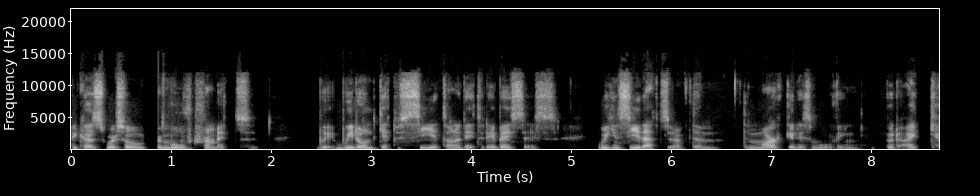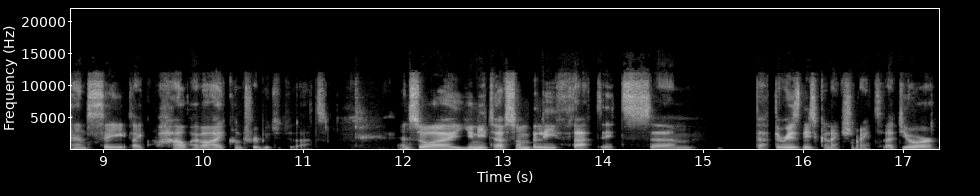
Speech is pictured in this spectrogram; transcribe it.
because we're so removed from it we, we don't get to see it on a day-to-day basis. We can see that sort of the, the market is moving but i can't say like how have i contributed to that? And so uh, you need to have some belief that it's um, that there is this connection right that you're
